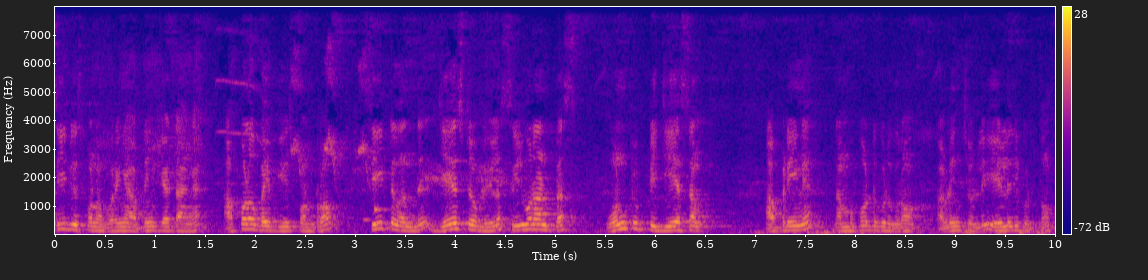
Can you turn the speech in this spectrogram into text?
சீட் யூஸ் பண்ண போகிறீங்க அப்படின்னு கேட்டாங்க. அப்போலோ பைப் யூஸ் பண்ணுறோம் சீட்டு வந்து ஜேஎஸ்டபிள்யூவில் சில்வரான் ப்ளஸ் ஒன் ஃபிஃப்டி ஜிஎஸ்எம் அப்படின்னு நம்ம போட்டு கொடுக்குறோம் அப்படின்னு சொல்லி எழுதி கொடுத்தோம்.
